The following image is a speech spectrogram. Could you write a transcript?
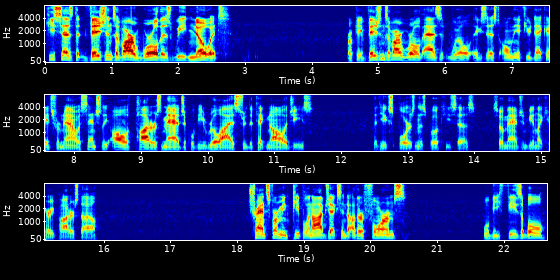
He says that visions of our world as we know it, okay, visions of our world as it will exist only a few decades from now, essentially all of Potter's magic will be realized through the technologies that he explores in this book, he says. So imagine being like Harry Potter style. Transforming people and objects into other forms will be feasible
